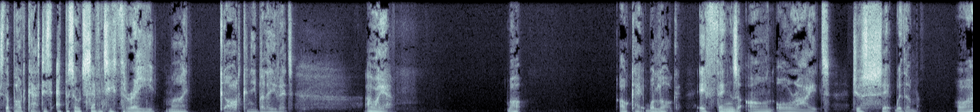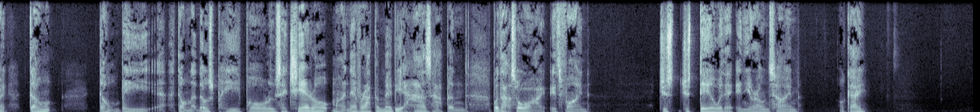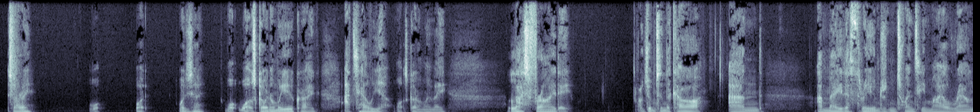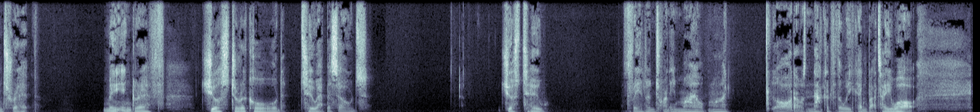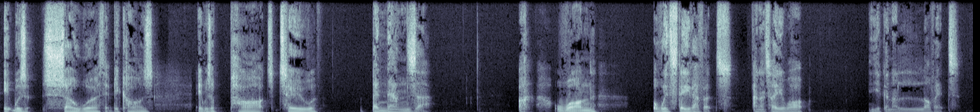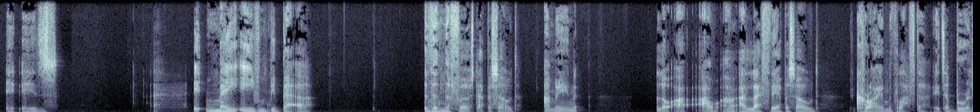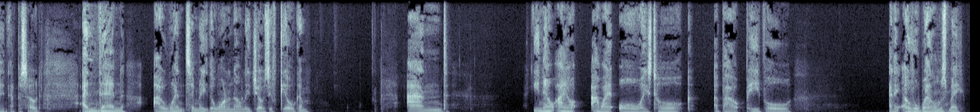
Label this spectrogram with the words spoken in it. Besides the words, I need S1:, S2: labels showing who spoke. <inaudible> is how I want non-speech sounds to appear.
S1: It's the podcast. It's episode 73. My God, can you believe it? How are you? What? Okay, well, look, if things aren't all right, just sit with them. All right? Don't. Don't be, don't let those people who say, cheer up, might never happen. Maybe it has happened, but that's all right. It's fine. Just, just deal with it in your own time. Okay? Sorry? What, what you say? What, what's going on with you, Craig? I tell you what's going on with me. Last Friday, I jumped in the car and I made a 320 mile round trip, meeting Griff, just to record two episodes. Just two. 320 mile, my God, I was knackered for the weekend. But I tell you what, it was so worth it because it was a part two Bonanza. <laughs> One with Steve Evets. And I tell you what, you're going to love it. It is. It may even be better than the first episode. I mean, look, I, I, I left the episode crying with laughter. It's a brilliant episode. And then I went to meet the one and only Joseph Gilgun. And, you know, I, how I always talk about people, and it overwhelms me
